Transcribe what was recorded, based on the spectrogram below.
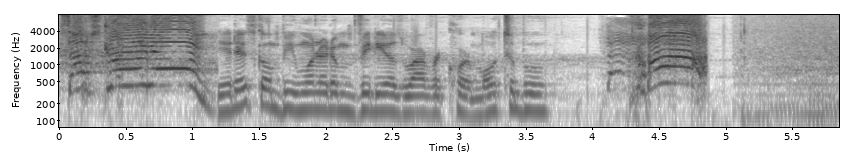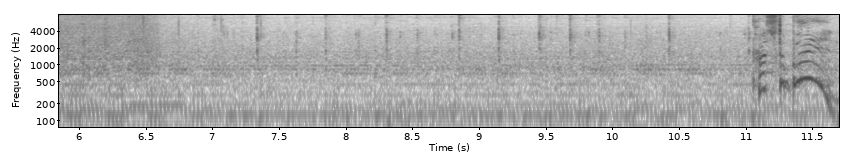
Stop screaming! Yeah, this gonna be one of them videos where I record multiple. Press the button.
